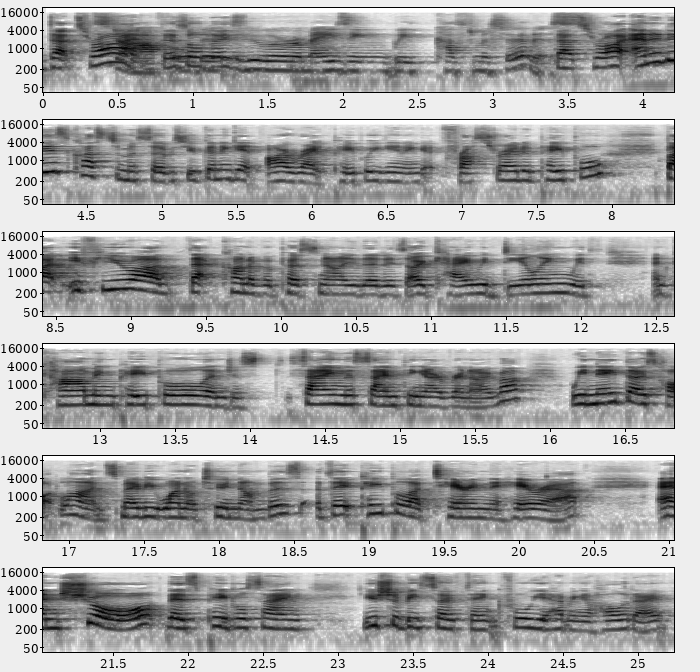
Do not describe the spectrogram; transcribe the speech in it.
That's right. There's all these who are amazing with customer service. That's right. And it is customer service. You're going to get irate people, you're going to get frustrated people. But if you are that kind of a personality that is okay with dealing with and calming people and just saying the same thing over and over, we need those hotlines, maybe one or two numbers. That people are tearing their hair out. And sure, there's people saying, you should be so thankful you're having a holiday.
